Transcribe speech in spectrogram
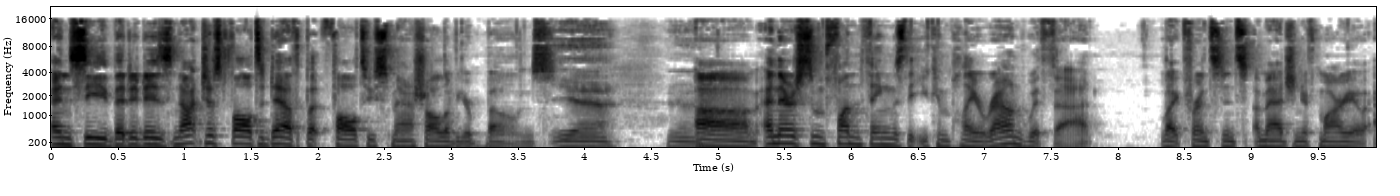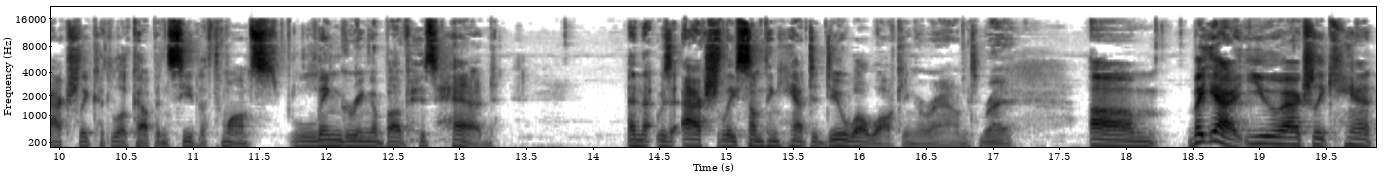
and see that it is not just fall to death, but fall to smash all of your bones. yeah, yeah. Um, and there's some fun things that you can play around with that. Like, for instance, imagine if Mario actually could look up and see the thwomps lingering above his head. And that was actually something he had to do while walking around. right. Um, but yeah, you actually can't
